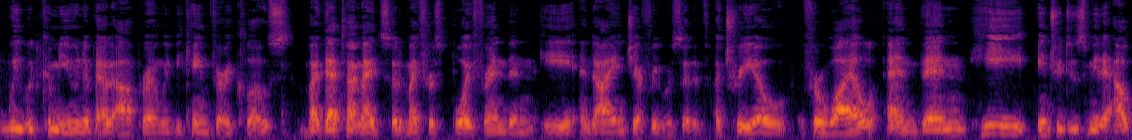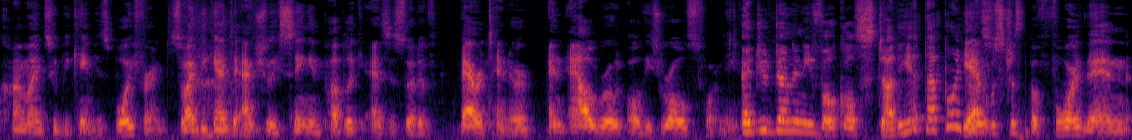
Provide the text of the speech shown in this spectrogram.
we would commune about opera and we became very close. By that time, I had sort of my first boyfriend, and he and I and Jeffrey were sort of a trio for a while. And then he introduced me to Al Carmines, who became his boyfriend. So I began to actually sing in public as a sort of baritone, and Al wrote all these roles for me. Had you done any vocal study at that point? or Yes. it was just Before then,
